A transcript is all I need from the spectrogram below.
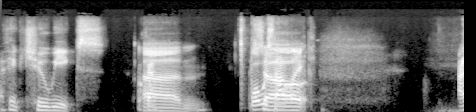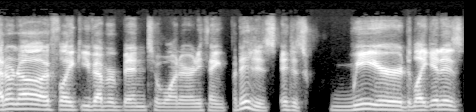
I think two weeks. Okay. Um, what was so, that like? I don't know if like you've ever been to one or anything, but it is it is weird. Like it is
